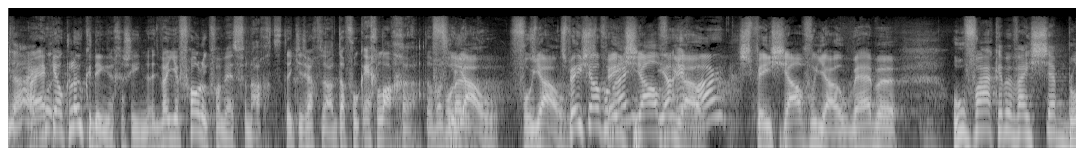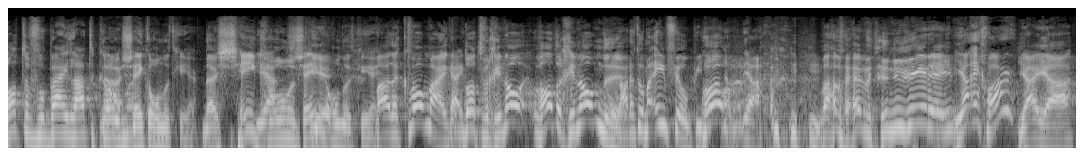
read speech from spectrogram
Ja, Maar heb je ook leuke dingen gezien? Waar je vrolijk van werd vannacht? Dat je zegt, nou, dat vond ik echt lachen. Dat was voor leuk. jou, voor jou. Speciaal voor mij? Speciaal Ja, voor echt jou. waar? Speciaal voor jou. We hebben... Hoe vaak hebben wij Sepp Blatter voorbij laten komen? Nou, zeker honderd keer. Nou, zeker Ja, honderd zeker keer. 100 keer, ja. Maar dat kwam eigenlijk Kijk. omdat we geen... al- We hadden geen andere. Nou, dat doe maar één filmpje. Oh. Ja. Maar we hebben er nu weer één. ja, echt waar? Ja, ja.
